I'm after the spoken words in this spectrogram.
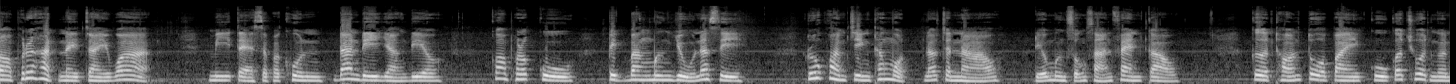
่อพฤหัสในใจว่า มีแต่สรรพคุณด้านดีอย่างเดียว ก็เพราะกูปิดบังมึงอยู่นะสิ รู้ความจริงทั้งหมดแล้วจะหนาว เดี๋ยวมึงสงสารแฟนเก่า เกิดถอนตัวไปกูก็ชวดเงิน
